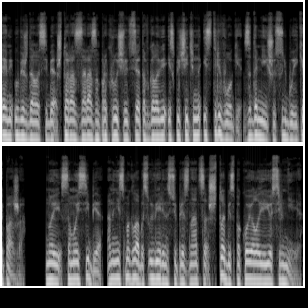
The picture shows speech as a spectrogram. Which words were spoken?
Эми убеждала себя, что раз за разом прокручивает все это в голове исключительно из тревоги за дальнейшую судьбу экипажа. Но и самой себе она не смогла бы с уверенностью признаться, что беспокоило ее сильнее.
